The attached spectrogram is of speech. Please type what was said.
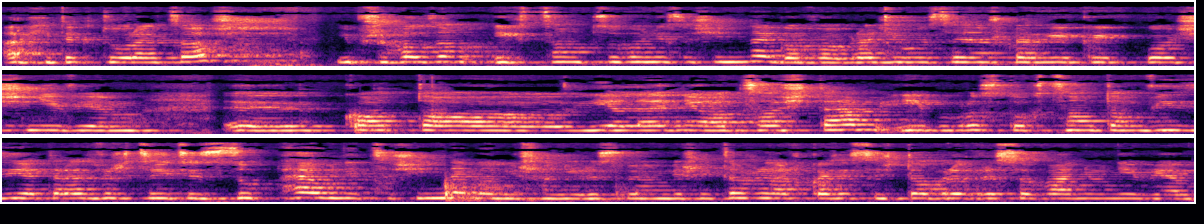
architekturę coś i przychodzą i chcą zupełnie coś innego. Wyobraziły sobie na przykład jakiegoś, nie wiem, y, koto, jelenio, coś tam i po prostu chcą tą wizję teraz, wiesz, co i to jest zupełnie coś innego niż oni rysują, wiesz, i to, że na przykład jesteś dobry w rysowaniu, nie wiem,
